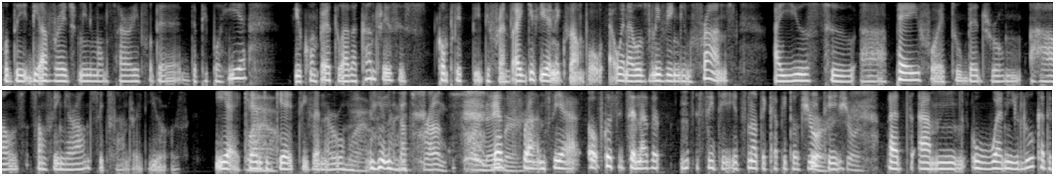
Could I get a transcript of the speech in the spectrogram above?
for the, the average minimum salary for the, the people here. If you compare to other countries, it's completely different. I give you an example. When I was living in France, I used to uh, pay for a two bedroom house something around 600 euros. Yeah, I can't Wow. get even a room. Wow. You know? That's France, our neighbor. That's France, yeah. Of course, it's another city. It's not the capital Sure, city. sure. But um, when you look at the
